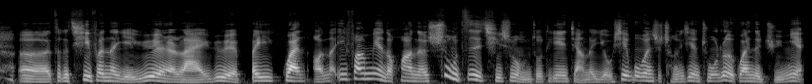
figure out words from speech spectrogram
呃，这个气氛呢也越来越悲观啊。那一方面的话呢，数字其实我们昨天也讲了，有些部分是呈现出乐观的局面，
